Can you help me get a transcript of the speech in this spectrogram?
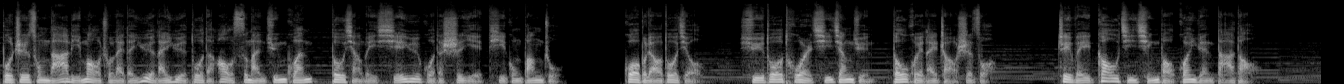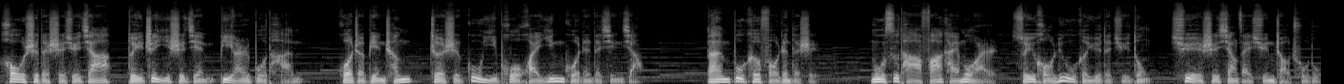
不知从哪里冒出来的越来越多的奥斯曼军官都想为协约国的事业提供帮助。过不了多久，许多土耳其将军都会来找事做。这位高级情报官员答道：“后世的史学家对这一事件避而不谈，或者辩称这是故意破坏英国人的形象。但不可否认的是，穆斯塔法·凯莫尔随后六个月的举动确实像在寻找出路。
